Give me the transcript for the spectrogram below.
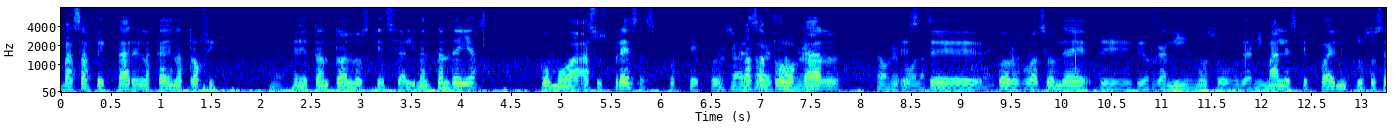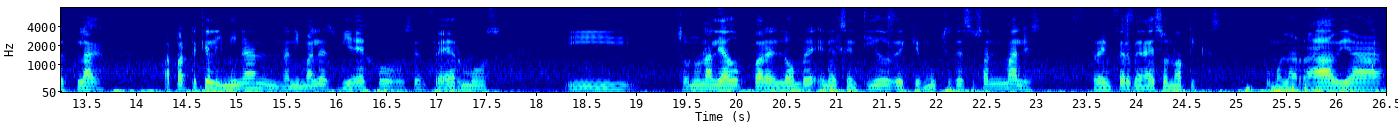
vas a afectar en la cadena trófica, eh, tanto a los que se alimentan de ellas como a, sus presas, porque pues vas a provocar este, sobrepoblación de, de, de, organismos o de animales que pueden incluso ser plaga. Aparte que eliminan animales viejos, enfermos y son un aliado para el hombre en el sentido de que muchos de esos animales traen enfermedades zoonóticas, como la rabia,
